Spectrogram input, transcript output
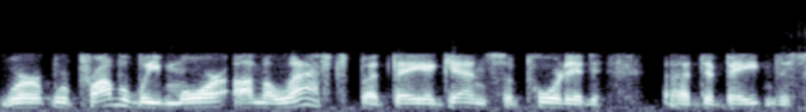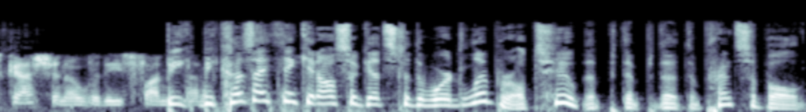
were were probably more on the left, but they again supported uh, debate and discussion over these fundamental. Be- because I think it also gets to the word liberal too. The, the, the, the, principal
